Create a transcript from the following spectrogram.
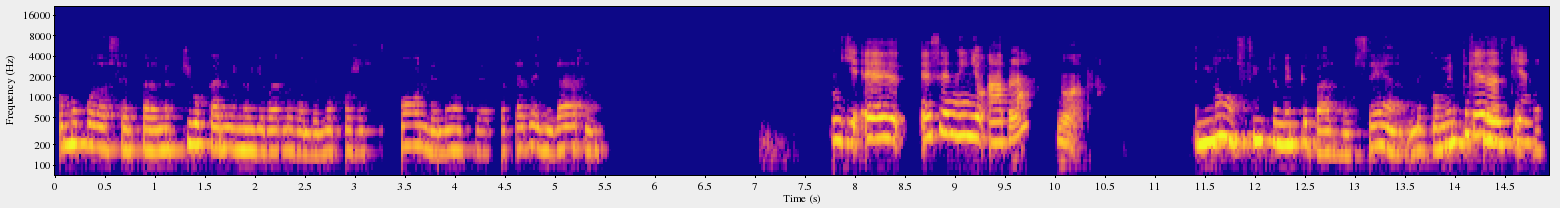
¿cómo puedo hacer para no equivocarme y no llevarlo donde no corresponde, ¿no? O sea, tratar de ayudarlo. Eh, ¿Ese niño habla? No habla. No, simplemente balbucea. Le comento ¿Qué edad tiene?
